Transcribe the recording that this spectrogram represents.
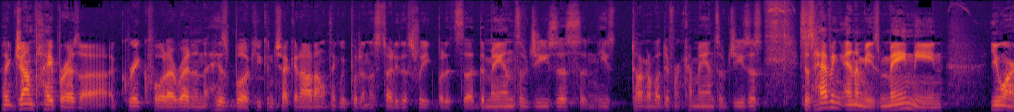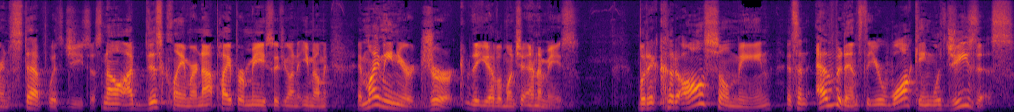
I think John Piper has a, a, great quote I read in his book. You can check it out. I don't think we put it in the study this week, but it's uh, Demands of Jesus, and he's talking about different commands of Jesus. He says, Having enemies may mean you are in step with Jesus. Now, I, disclaimer, not Piper me, so if you want to email me, it might mean you're a jerk that you have a bunch of enemies. But it could also mean it's an evidence that you're walking with Jesus,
